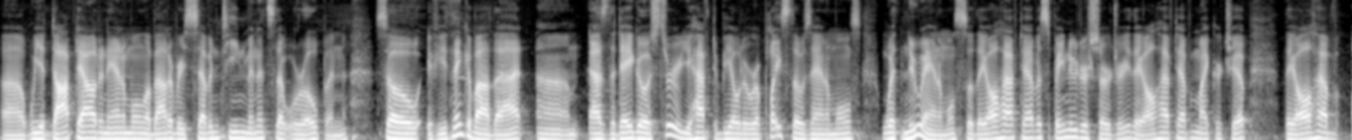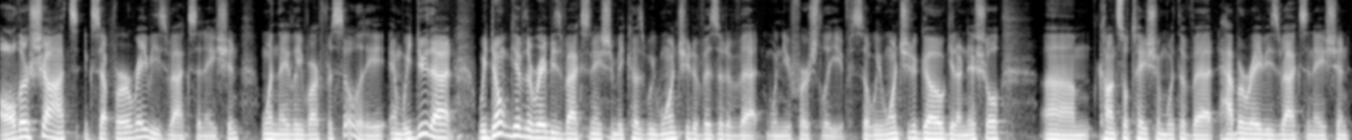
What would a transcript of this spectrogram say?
Uh, we adopt out an animal about every 17 minutes that we're open. So if you think about that, um, as the day goes through, you have to be able to replace those animals with new animals. So they all have to have a spay neuter surgery. They all have to have a microchip. They all have all their shots except for a rabies vaccination when they leave our facility. And we do that. We don't give the rabies vaccination because we want you to visit a vet when you first leave. So we want you to go get initial um, consultation with a vet, have a rabies vaccination,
